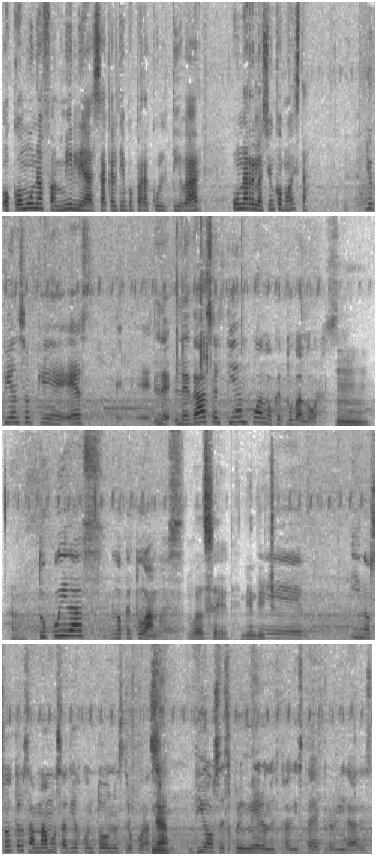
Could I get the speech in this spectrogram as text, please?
¿O cómo una familia saca el tiempo para cultivar una relación como esta? Yo pienso que es, le, das el tiempo a lo que tú valoras. Mm, ah. Tú cuidas lo que tú amas. Well said, bien dicho. Eh, y nosotros amamos a Dios con todo nuestro corazón. Dios es primero en nuestra lista de prioridades.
